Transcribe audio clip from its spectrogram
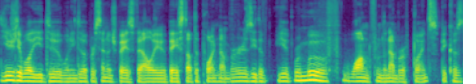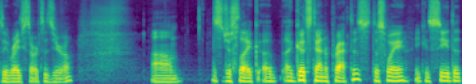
usually what you do when you do a percentage-based value based off the point number is either you remove 1 from the number of points because the rate starts at 0. Um, this is just like a, a good standard practice. This way you can see that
